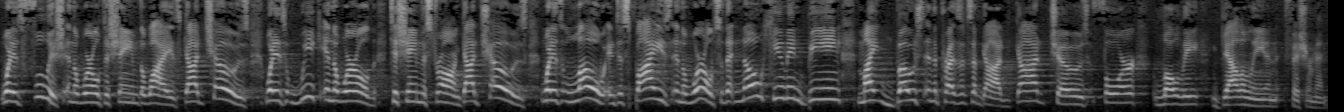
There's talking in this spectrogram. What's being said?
what is foolish in the world to shame the wise. God chose what is weak in the world to shame the strong. God chose what is low and despised in the world so that no human being might boast in the presence of God. God chose four lowly Galilean fishermen.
